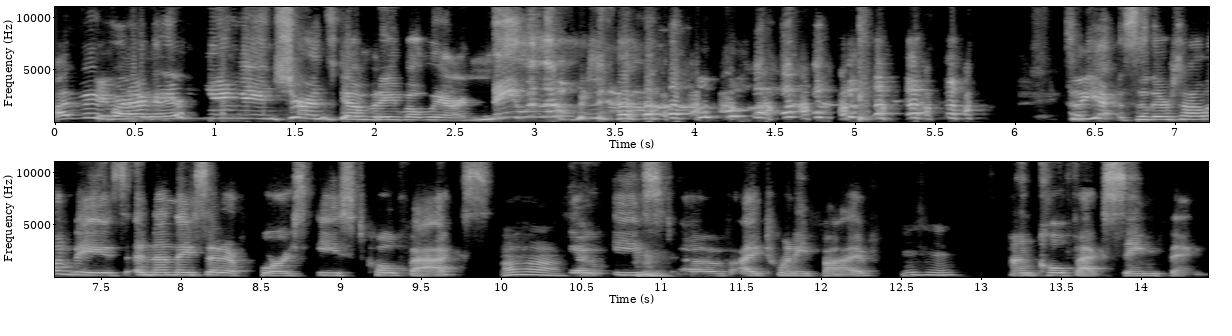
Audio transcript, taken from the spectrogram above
I've been we're not going to name the insurance company, but we are naming the hotel. so yeah, so there's all of these, and then they said, of course, East Colfax, Uh-huh. so east of I-25. hmm On Colfax, same thing.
